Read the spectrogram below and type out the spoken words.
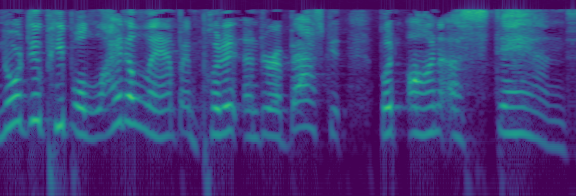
nor do people light a lamp and put it under a basket, but on a stand.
